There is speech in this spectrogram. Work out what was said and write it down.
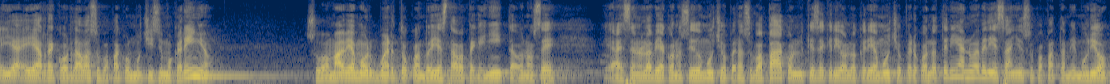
Ella, recordaba a su papá con muchísimo cariño. Su mamá había muerto cuando ella estaba pequeñita, o no sé, a ese no lo había conocido mucho, pero a su papá con el que se crió lo quería mucho, pero cuando tenía 9, 10 años su papá también murió.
